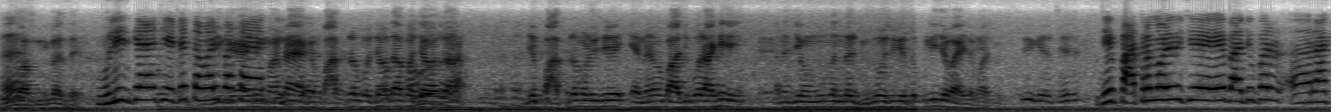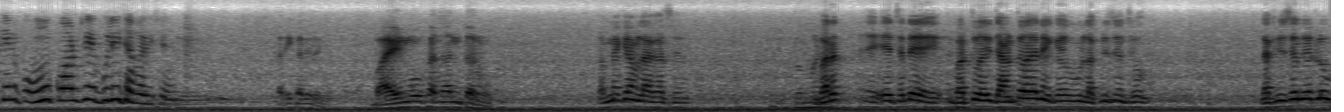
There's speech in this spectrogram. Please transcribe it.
ભૂલી જ ગયા છે એટલે તમારી પાસે આવ્યા કે પાત્ર ભજવતા ભજવતા. જે પાત્ર મળ્યું છે એને બાજુ પર રાખી અને જે હું અંદર જુદો છું એ તો ભૂલી જવાય છે છે? જે પાત્ર મળ્યું છે એ બાજુ પર રાખીને હું કોણ છું એ ભૂલી જવાયું છે. ખરી ખરી બાહિર્મુખ અને અંતર્મુખ. તમને કેમ લાગે છે? ભરત એ એ છે તે ભરતું જાણતો હોય ને કે હું લક્ષ્મીચંદ છું? લક્ષ્મીચંદ એટલું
